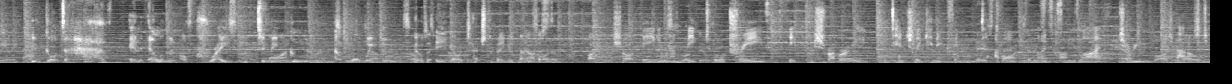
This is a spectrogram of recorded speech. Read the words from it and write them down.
really bad. You've got to have an element of crazy to be good at what we do. There was an ego attached to being a gunfighter. I've been. Being around big, tall trees, thick shrubbery, potentially connects him to other moments in his life during battle. Get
